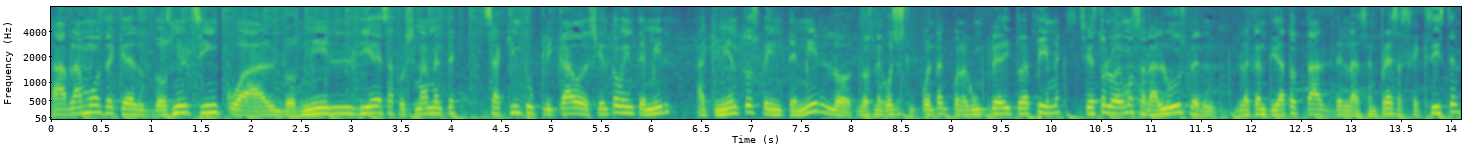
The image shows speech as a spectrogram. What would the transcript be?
Hablamos de que desde 2005 al 2010 aproximadamente se ha quintuplicado de 120 mil a 520 mil los, los, negocios que cuentan con algún crédito de pyme. Si esto lo vemos a la luz de la cantidad total de las empresas que existen,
